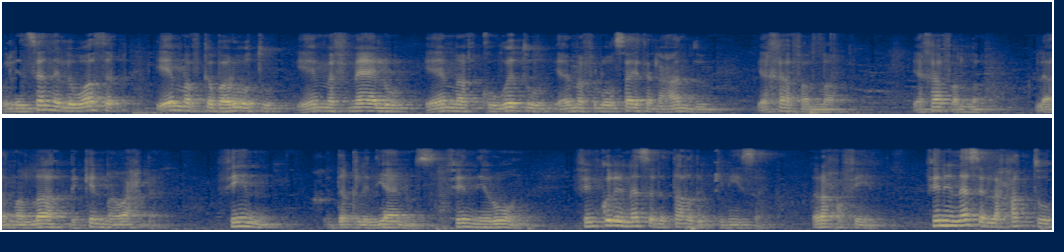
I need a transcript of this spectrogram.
والإنسان اللي واثق يا إما في جبروته يا إما في ماله يا إما في قوته يا إما في الوصاية اللي عنده. يخاف الله يخاف الله لأن الله بكلمة واحدة فين دقلديانوس فين نيرون؟ فين كل الناس اللي اضطهدوا الكنيسة؟ راحوا فين؟ فين الناس اللي حطوا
